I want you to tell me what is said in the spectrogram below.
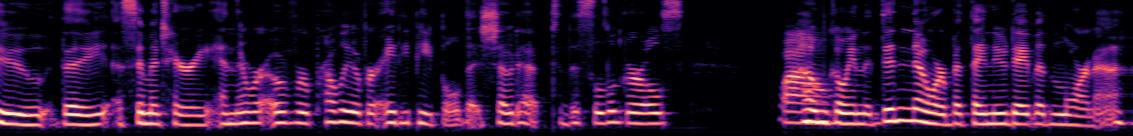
to the cemetery, and there were over probably over 80 people that showed up to this little girl's wow. homegoing that didn't know her, but they knew David and Lorna.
